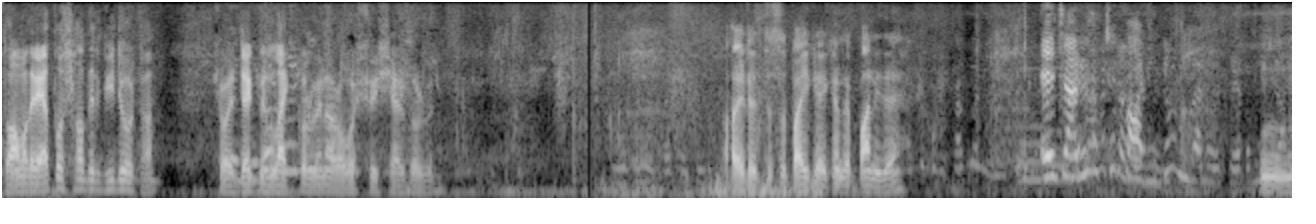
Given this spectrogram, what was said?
তো আমাদের এত স্বাদের ভিডিওটা সবাই দেখবেন লাইক করবেন আর অবশ্যই শেয়ার করবেন। আর এটা হচ্ছে পাইকা এখানে পানি দেয়। এই চাবি হচ্ছে পানি। হুম।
